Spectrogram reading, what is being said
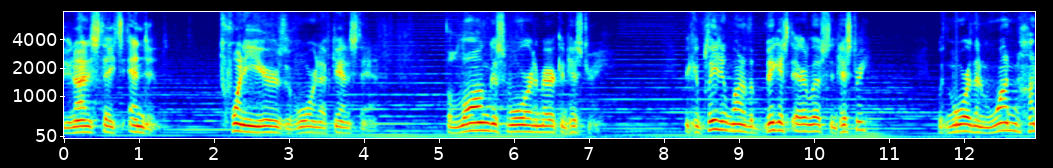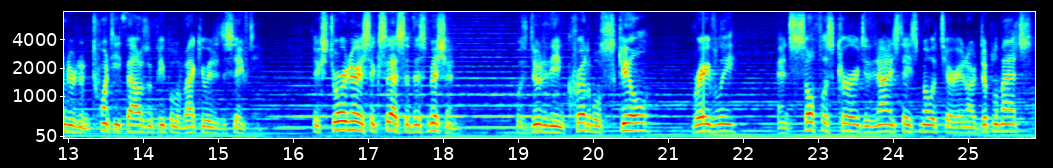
the United States ended 20 years of war in Afghanistan, the longest war in American history. We completed one of the biggest airlifts in history, with more than 120,000 people evacuated to safety. The extraordinary success of this mission was due to the incredible skill, bravery, and selfless courage of the United States military and our diplomats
